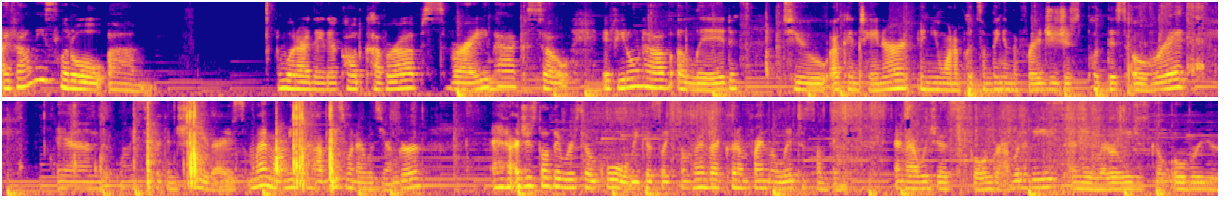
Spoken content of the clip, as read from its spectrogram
I found these little, um, what are they? They're called cover-ups variety pack. So if you don't have a lid to a container and you want to put something in the fridge, you just put this over it. And let me see if I can show you guys. My mom used to have these when I was younger. And I just thought they were so cool because like sometimes I couldn't find the lid to something and I would just go and grab one of these and they literally just go over your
